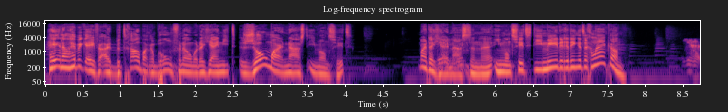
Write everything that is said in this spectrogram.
Hey, en nou heb ik even uit betrouwbare bron vernomen dat jij niet zomaar naast iemand zit. Maar dat jij naast een, eh, iemand zit die meerdere dingen tegelijk kan. Ja,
